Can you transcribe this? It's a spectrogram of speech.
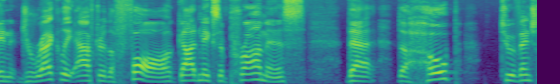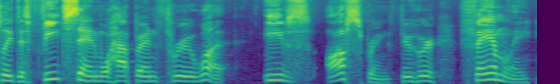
And directly after the fall, God makes a promise that the hope to eventually defeat sin will happen through what? Eve's offspring, through her family.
